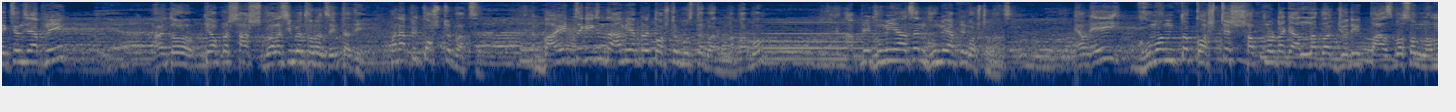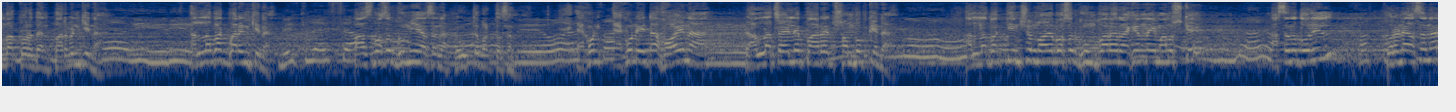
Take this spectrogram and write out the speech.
দেখছেন যে আপনি হয়তো কেউ আপনার শ্বাস, গলা চিপে ধরেছে ইত্যাদি। মানে আপনি কষ্ট পাচ্ছেন। বাইরে থেকে কিন্তু আমি আপনার কষ্ট বুঝতে পারব না। পারব? আপনি ঘুমিয়ে আছেন, ঘুমিয়ে আপনি কষ্ট পাচ্ছেন। এখন এই ঘুমন্ত কষ্টের স্বপ্নটাকে আল্লাহ পাক যদি পাঁচ বছর লম্বা করে দেন, পারবেন কিনা আল্লাহ পাক পারেন কিনা পাঁচ বছর ঘুমিয়ে আছেন আপনি, উঠতে পারতেছেন। এখন এখন এটা হয় না, আল্লাহ চাইলে পারে সম্ভব কিনা আল্লাহ পাক তিনশো নয় বছর ঘুম পাড়া রাখেন নাই মানুষকে? আছে না দলিল? কোরআনে আছে না?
